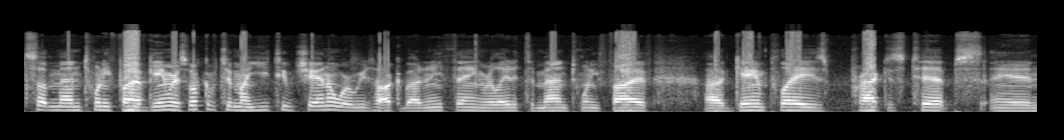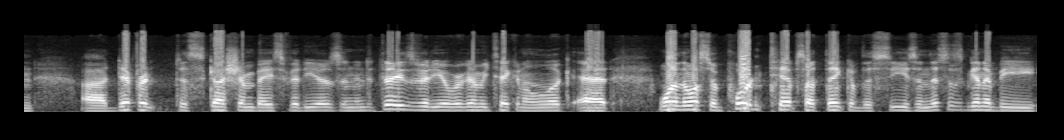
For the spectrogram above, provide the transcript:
What's up, Madden 25 gamers? Welcome to my YouTube channel where we talk about anything related to Madden 25 uh, gameplays, practice tips, and uh, different discussion-based videos. And in today's video, we're going to be taking a look at one of the most important tips I think of the season. This is going to be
